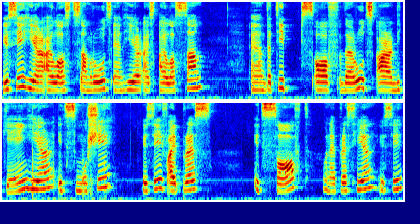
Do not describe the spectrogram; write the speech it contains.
You see here I lost some roots and here I, I lost some. And the tips of the roots are decaying here. It's mushy. You see if I press it's soft. When I press here you see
